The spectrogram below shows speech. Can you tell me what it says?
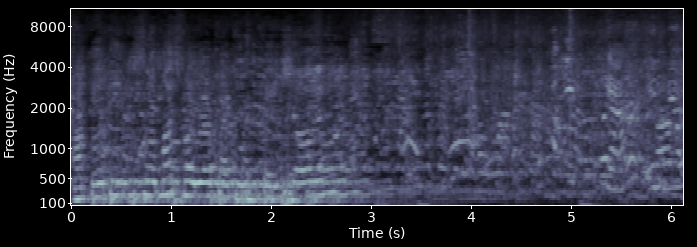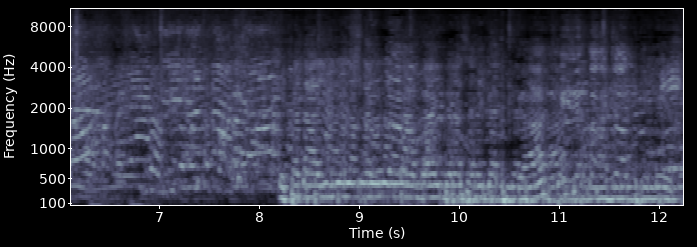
Okay, thank you so much for your participation. Ipadayo nyo lang kayo ng bagay dara sa higat-higat sa mga hilit-hilit.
